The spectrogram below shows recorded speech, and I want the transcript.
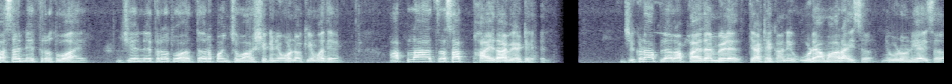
एक असं नेतृत्व आहे? जे नेतृत्व दर पंचवार्षिक निवडणुकीमध्ये आपला जसा फायदा भेटेल जिकडं आपल्याला फायदा मिळेल त्या ठिकाणी उड्या मारायचं निवडून यायचं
